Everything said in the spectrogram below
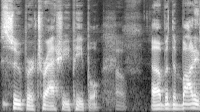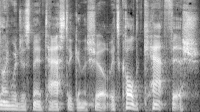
super trashy people. Oh. Uh, but the body language is fantastic in the show. It's called Catfish,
